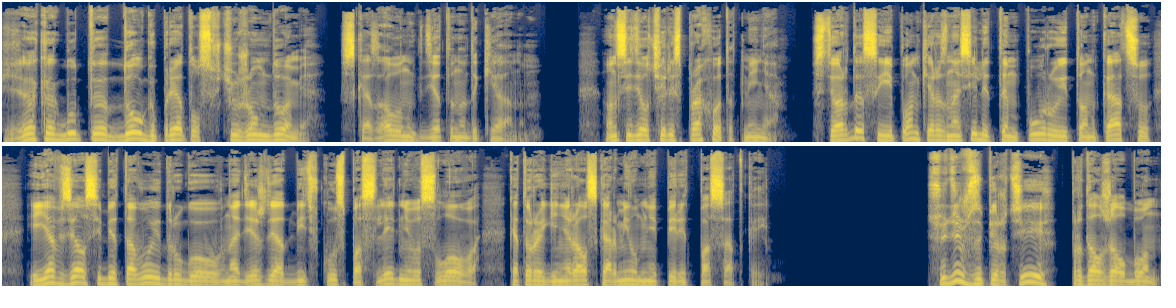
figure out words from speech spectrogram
«Я как будто долго прятался в чужом доме», — сказал он где-то над океаном. Он сидел через проход от меня. Стюардессы и японки разносили темпуру и тонкацу, и я взял себе того и другого в надежде отбить вкус последнего слова, которое генерал скормил мне перед посадкой. «Сидишь в заперти», — продолжал Бон,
